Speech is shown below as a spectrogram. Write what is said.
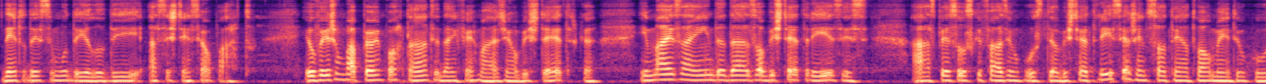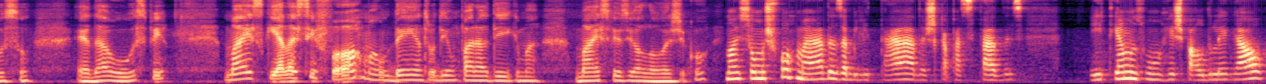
dentro desse modelo de assistência ao parto eu vejo um papel importante da enfermagem obstétrica e mais ainda das obstetrizes, as pessoas que fazem o curso de obstetrícia, a gente só tem atualmente o curso é da USP, mas que elas se formam dentro de um paradigma mais fisiológico. Nós somos formadas, habilitadas, capacitadas e temos um respaldo legal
